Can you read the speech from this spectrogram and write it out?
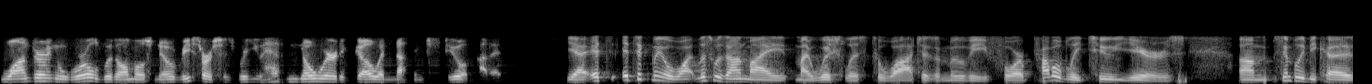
wandering a world with almost no resources, where you have nowhere to go and nothing to do about it. Yeah, it it took me a while. This was on my my wish list to watch as a movie for probably two years, um, simply because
